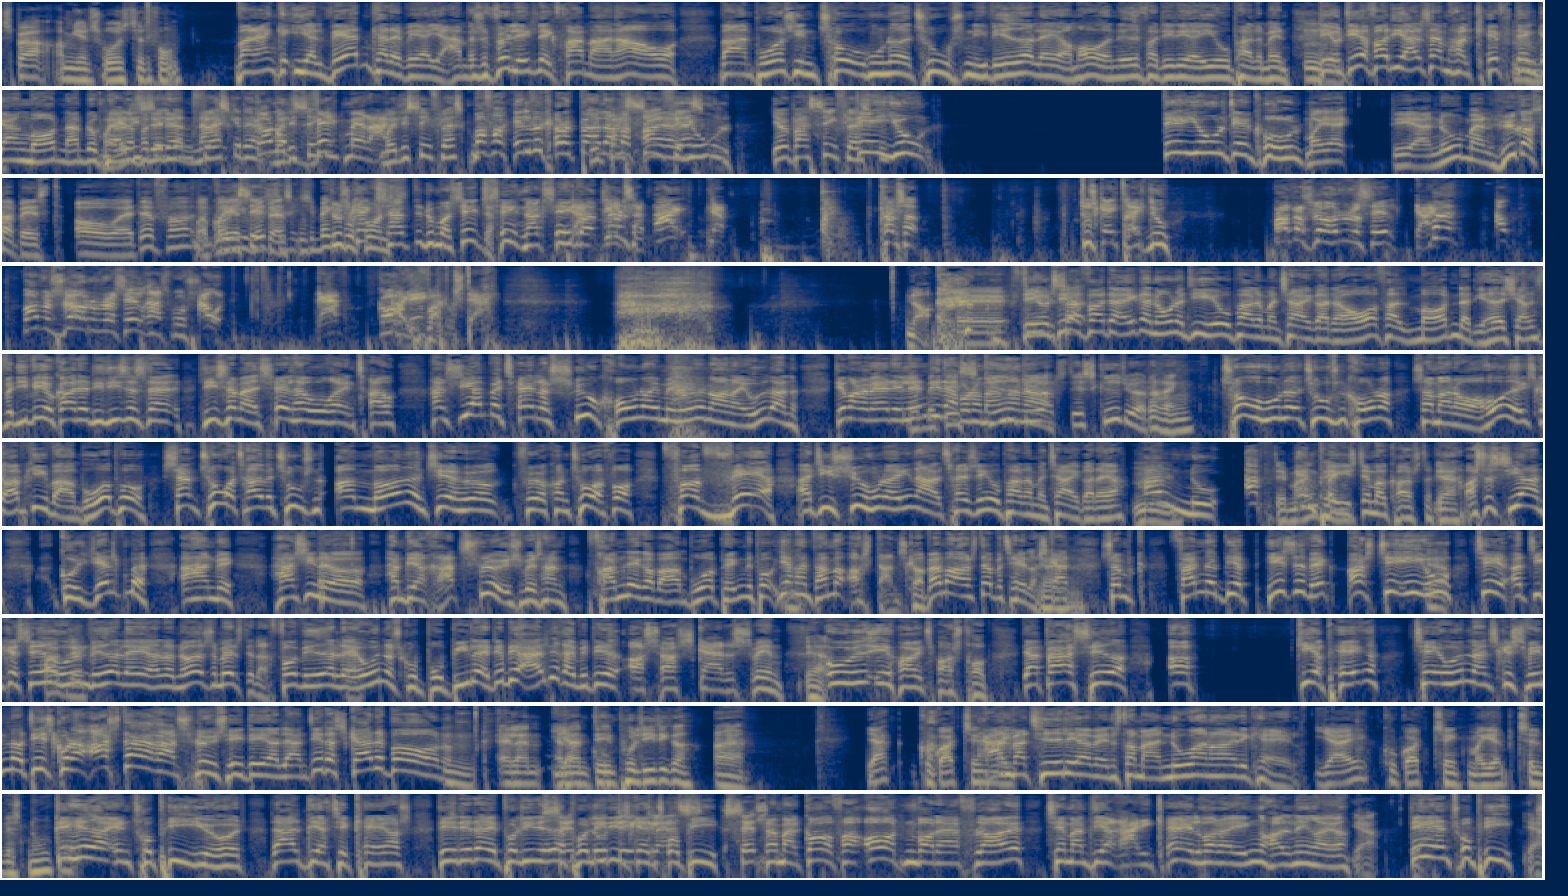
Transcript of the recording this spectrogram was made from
Spørg om Jens Rodes telefon. Hvordan kan, i alverden kan det være? Ja, han vil selvfølgelig ikke lægge frem, at han har over, hvad han bruger sine 200.000 i vederlag om året nede fra det der EU-parlament. Mm. Det er jo derfor, de alle sammen holdt kæft, mm. dengang Morten han blev knaldet for se det der. den flaske der? gå Må nu jeg lige se væk med dig! Må jeg lige se flasken? Hvorfor helvede kan du ikke bare lade mig se fejre flasken. jul? Jeg vil bare se flasken. Det er jul. Det er jul, det er cool. Må jeg... Det er nu, man hygger sig bedst, og øh, derfor... Må- må jeg se flasken? Du skal ikke tabe det, du må se det. Se nok sikkert. Ja, den så. Nej, Ja. Kom så. Du skal ikke drikke nu. hvorfor slår du dig selv? Nej. Hvad? Au. Hvorfor slår du dig selv, Rasmus? Au. Ja, gå Ej, hvor er du stærk. Nå, øh, Det er jo derfor, der ikke er nogen af de EU-parlamentarikere, der overfaldt Morten, da de havde chancen. For de ved jo godt, at de lige så, sla- lige så meget selv har urent trav. Han siger, han betaler 7 kroner i minuttet, når han er i udlandet. Det må da være et elendigt det abonnement, han har. Det er skidedyrt at ringe. 200.000 kroner, som man overhovedet ikke skal opgive, hvad han bruger på. Samt 32.000 om måneden til at høre, føre kontor for, for hver af de 751 EU-parlamentarikere, der er. Mm. Hold nu op, Det er mange en pris, penge. det må koste. Ja. Og så siger han, Gud hjælp med, at han, vil have sine, øh, han bliver retsløs, hvis han fremlægger, hvad han bruger pengene på. Jamen, hvad med os danskere? Hvad med os, der betaler Ja, skat? ja. Som fandme bliver pisset væk, også til EU, Ja. til at de kan sidde Og uden vederlag eller noget som helst, eller få vederlag ja. uden at skulle bruge bilag. Det bliver aldrig revideret. Og så skattesvend Ja. ja. ude i Højtostrup, der bare sidder og giver penge til udenlandske svindlere. Det er sgu da os, der er retsløse i det her land. Det er da skatteborgerne. Mm. Allan, Allan det er en politiker. ja. Jeg kunne godt tænke Han mig, var tidligere venstremand, nu er han radikal. jeg kunne godt tænke mig hjælp til, hvis nogen... Det hedder entropi i øvrigt. Der alt bliver til kaos. Det er det, der i politi- hedder politisk entropi. Sæt- Så man går fra orden, hvor der er fløje, til man bliver radikal, hvor der ingen holdninger er. Ja. Det er entropi. Ja.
